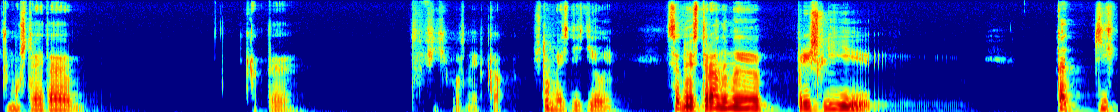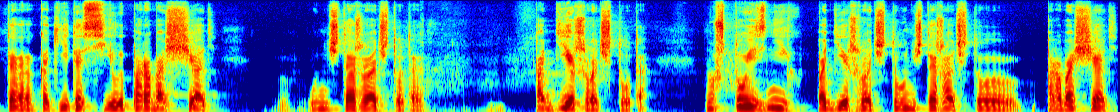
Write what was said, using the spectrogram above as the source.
Потому что это как-то... Фиг его знает как. Что мы здесь делаем? С одной стороны, мы пришли каких-то, какие-то силы порабощать, уничтожать что-то, поддерживать что-то. Но что из них поддерживать, что уничтожать, что порабощать,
